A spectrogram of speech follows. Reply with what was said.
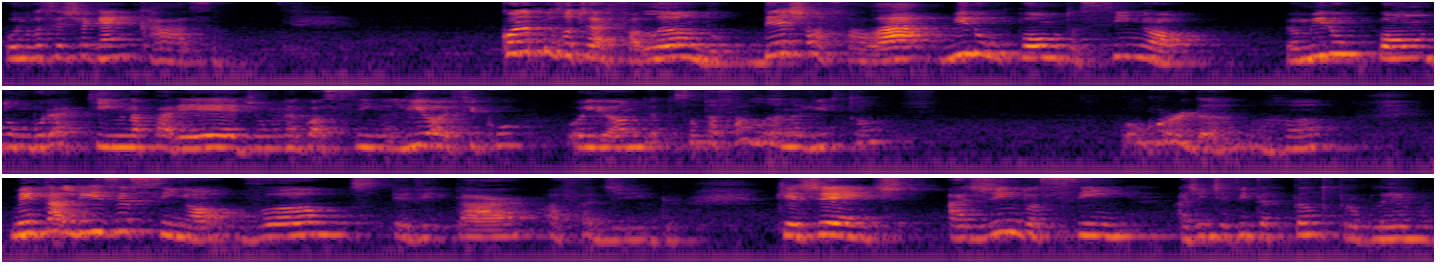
Quando você chegar em casa. Quando a pessoa estiver falando, deixa ela falar, mira um ponto assim, ó. Eu miro um ponto, um buraquinho na parede, um negocinho ali, ó, e fico olhando, e a pessoa tá falando ali, tô concordando. Uhum. Mentalize assim, ó, vamos evitar a fadiga. Porque, gente, agindo assim, a gente evita tanto problema.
